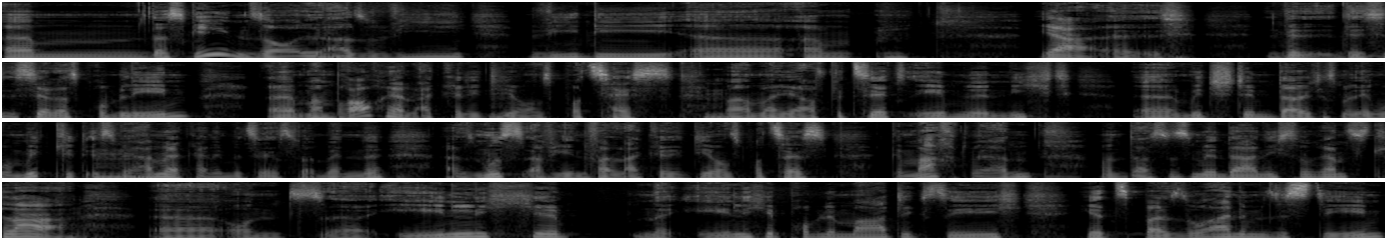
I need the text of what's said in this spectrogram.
ähm, das gehen soll. Hm. Also wie, wie die, äh, ähm, ja, äh, das ist ja das Problem. Äh, man braucht ja einen Akkreditierungsprozess, hm. weil man ja auf Bezirksebene nicht äh, mitstimmt, dadurch, dass man irgendwo Mitglied ist. Wir hm. haben ja keine Bezirksverbände. Also es muss auf jeden Fall ein Akkreditierungsprozess gemacht werden. Und das ist mir da nicht so ganz klar. Hm. Äh, und äh, ähnliche eine ähnliche Problematik sehe ich jetzt bei so einem System,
